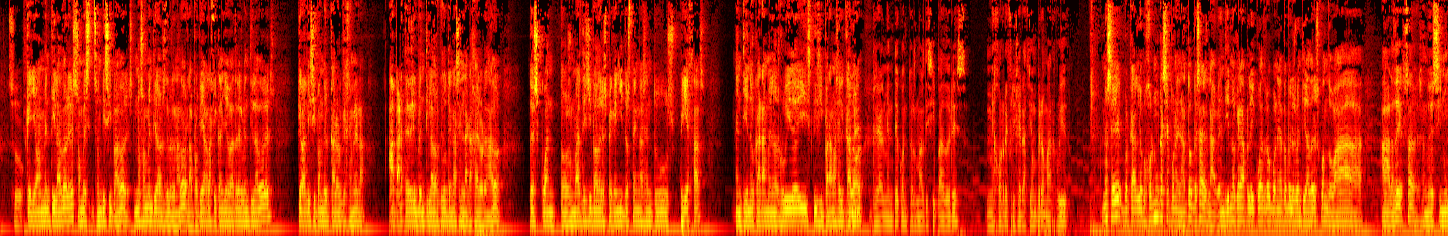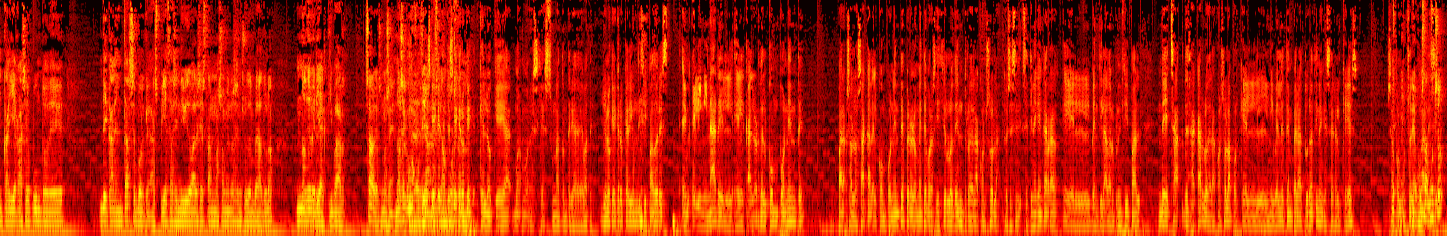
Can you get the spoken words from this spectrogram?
que llevan ventiladores son, son disipadores, no son ventiladores del ordenador. La propia gráfica lleva tres ventiladores que va disipando el calor que genera, aparte del ventilador que tú tengas en la caja del ordenador. Entonces, cuantos más disipadores pequeñitos tengas en tus piezas, entiendo que hará menos ruido y disipará más el calor. Realmente, cuantos más disipadores, mejor refrigeración, pero más ruido. No sé, porque a lo mejor nunca se ponen a tope, ¿sabes? La, entiendo que la Play 4 pone a tope los ventiladores cuando va a, a arder, ¿sabes? Entonces, si nunca llega a ese punto de, de calentarse porque las piezas individuales están más o menos en su temperatura, no debería activar, ¿sabes? No sé, no sé cómo funciona. es que, no sé yo es que creo que, que lo que... Bueno, es que es una tontería de debate. Yo lo que creo que haría un disipador es em- eliminar el, el calor del componente, para, o sea, lo saca del componente, pero lo mete, por así decirlo, dentro de la consola. Entonces se, se tiene que encargar el ventilador principal de, echa- de sacarlo de la consola, porque el nivel de temperatura tiene que ser el que es. O sea, por me, mucho me que gusta mucho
